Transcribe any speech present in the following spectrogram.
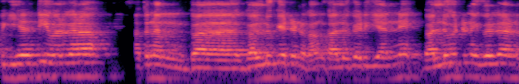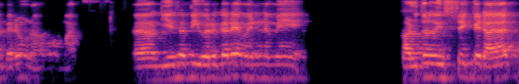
අපි ගියදී ඉවර කරා අතන ගල්ලුකේට එනකම් ගල්ලුකේට කියන්නේ ගල්ලුකේට ඉවර කරන්න බැරි වුණා කොහොමද ගිය සති ඉවර කරේ මෙන්න මේ කළුතර දිස්ත්‍රික්කයට අයත්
